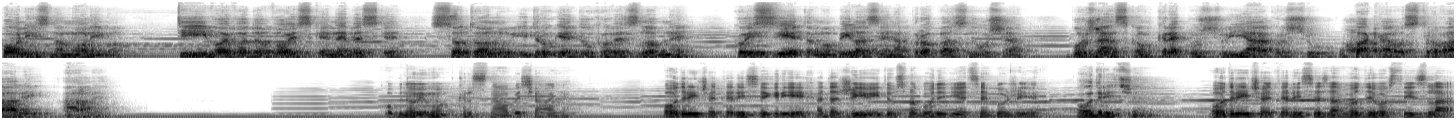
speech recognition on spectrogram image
ponizno molimo. Ti, vojvodo vojske nebeske, Sotonu i druge duhove zlobne, koji svijetom obilaze na propast duša, božanskom krepošću i jakošću u pakao strovali. Amen. Obnovimo krsna obećanja. Odričete li se grijeha da živite u slobodi djece Božije? Odričem. Odričete li se za vodljivosti zla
